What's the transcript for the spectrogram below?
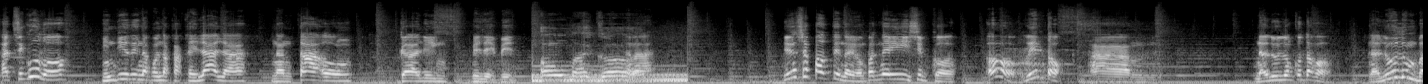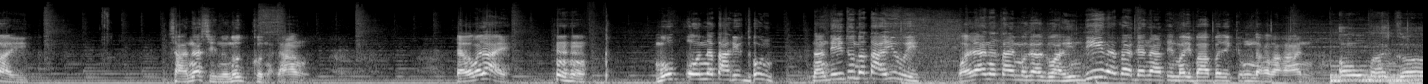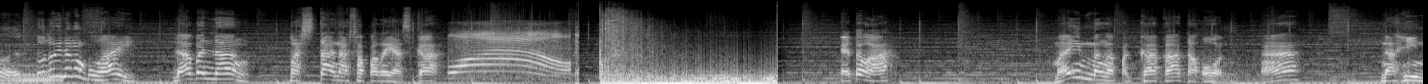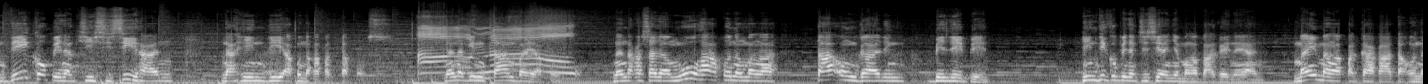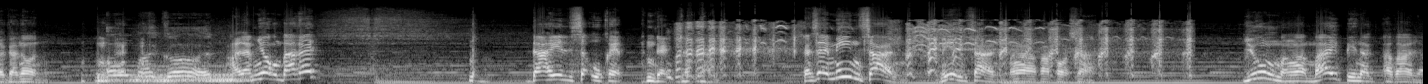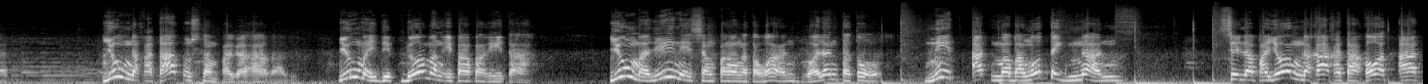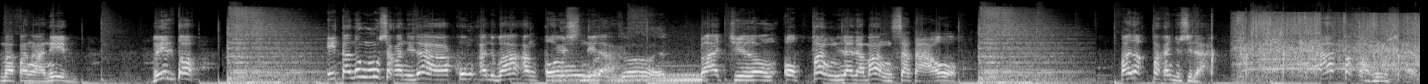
At siguro, hindi rin ako nakakilala ng taong galing bilibid. Oh my Diba? god. Yun sa parte na yun, pag naiisip ko, oh, real talk. Um, nalulungkot ako. Nalulumbay. Sana sinunod ko na lang. Pero wala eh. Move on na tayo dun. Nandito na tayo eh. Wala na tayong magagawa. Hindi na talaga natin maibabalik yung nakaraan. Oh my god. Tuloy lang ang buhay. Laban lang. Basta nasa parehas ka. Wow! Eto ha, may mga pagkakataon ha, na hindi ko pinagsisisihan na hindi ako nakapagtapos. Oh Na naging tambay no! ako. Na nakasalamuha ako ng mga taong galing bilibid. Hindi ko pinagsisihan yung mga bagay na yan. May mga pagkakataon na ganon. Oh my god. Alam nyo kung bakit? Dahil sa uket. Hindi. Kasi minsan, minsan, mga kakosa, yung mga may pinag-aralan, yung nakatapos ng pag-aaral, yung may diplomang ipapakita, yung malinis ang pangangatawan, walang tato, neat at mabango tignan, sila pa yung nakakatakot at mapanganib. Real talk! Itanong mo sa kanila kung ano ba ang course Oh nila. Bachelor o Panglalamang sa Tao. Palakpakan nyo sila. Napakahusay.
